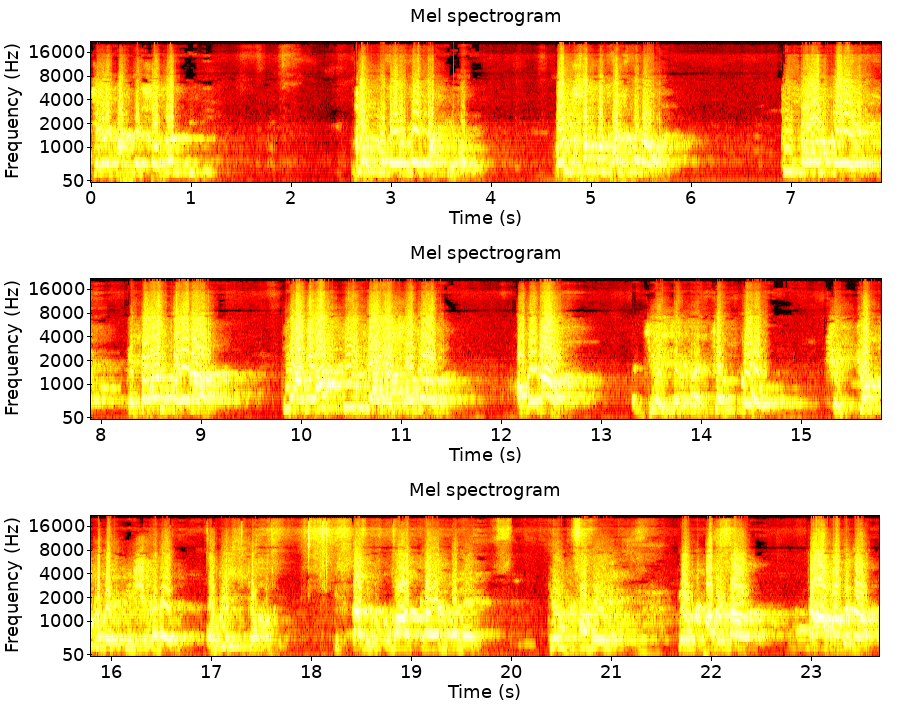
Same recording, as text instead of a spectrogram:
যেখানে থাকবে স্বজন প্রীতি, যোগ্যতা অনুযায়ী চাকরি হবে। বৈষম্য থাকবে না। কি দল করে, কি দল করে না? কি আমার আত্মীয়, কি আমার স্বজন? হবে না। যে যেখানে যোগ্য, সেই যোগ্য ব্যক্তি সেখানে অধিষ্ঠ হবে। ইসলামী হুকুমাত কায়েম হলে কেউ খাবে কেউ খাবে না, তা হবে না।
